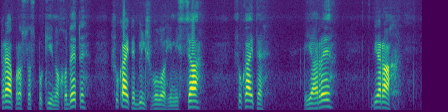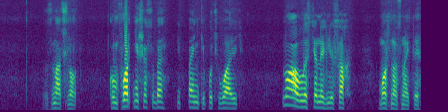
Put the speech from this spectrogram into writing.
Треба просто спокійно ходити. Шукайте більш вологі місця, шукайте яри. В ярах значно комфортніше себе підпеньки почувають. Ну а в листяних лісах можна знайти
